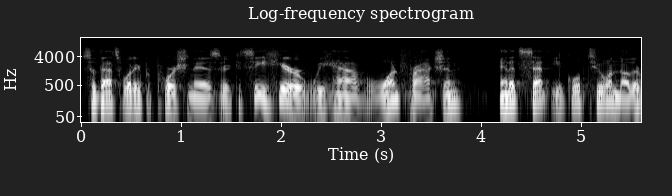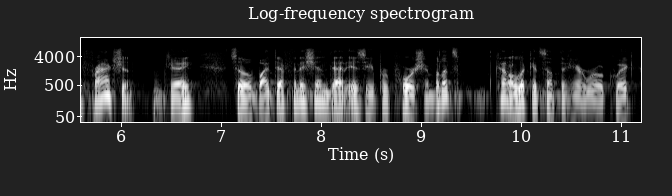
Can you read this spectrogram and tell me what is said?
So that's what a proportion is. You can see here we have one fraction and it's set equal to another fraction, okay? So by definition, that is a proportion. But let's kind of look at something here real quick.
